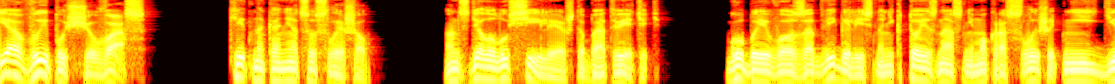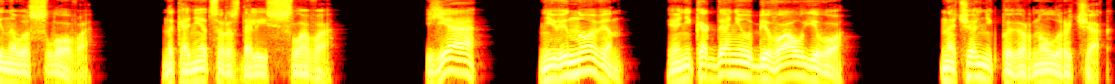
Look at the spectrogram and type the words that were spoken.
я выпущу вас!» Кит наконец услышал. Он сделал усилие, чтобы ответить. Губы его задвигались, но никто из нас не мог расслышать ни единого слова. Наконец раздались слова. «Я невиновен. Я никогда не убивал его. Начальник повернул рычаг.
